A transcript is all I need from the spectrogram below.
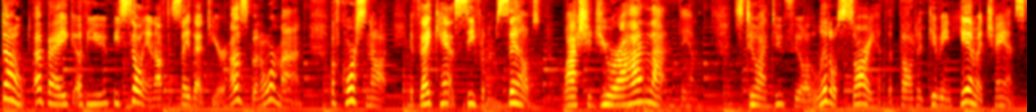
don't, I beg of you, be silly enough to say that to your husband or mine. Of course not. If they can't see for themselves, why should you or I enlighten them? Still, I do feel a little sorry at the thought of giving him a chance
